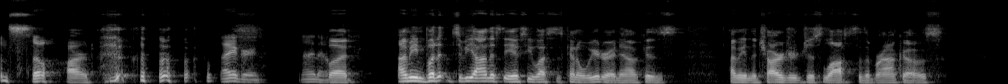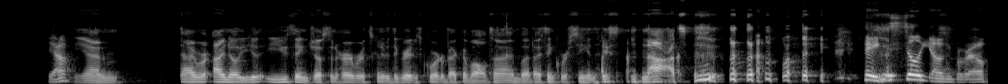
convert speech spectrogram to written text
It's so hard. I agree. I know. But I mean, but to be honest, the AFC West is kind of weird right now because I mean the Chargers just lost to the Broncos, yeah. and I, I know you you think Justin Herbert's going to be the greatest quarterback of all time, but I think we're seeing that he's not. Hey, he's still young, bro.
